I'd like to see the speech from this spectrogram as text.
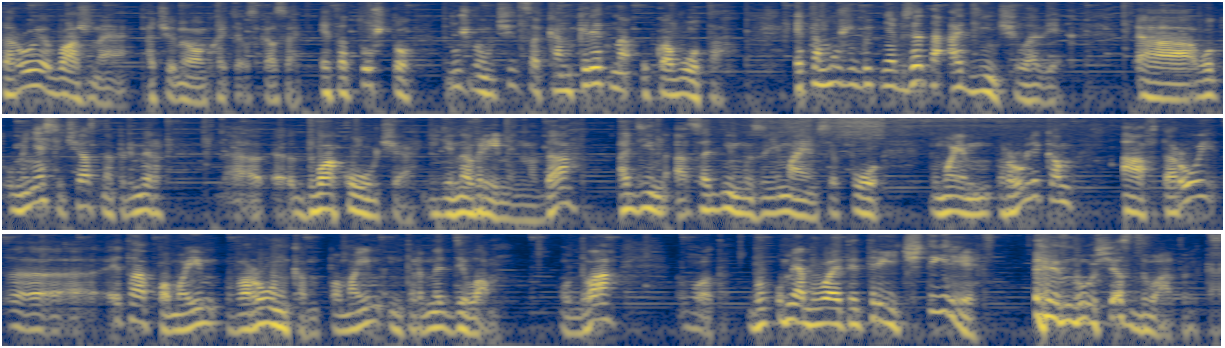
второе важное, о чем я вам хотел сказать, это то, что нужно учиться конкретно у кого-то. Это может быть не обязательно один человек. А, вот у меня сейчас, например, а, два коуча единовременно, да. Один, а, с одним мы занимаемся по, по моим роликам, а второй э, это по моим воронкам, по моим интернет-делам. Вот два. Вот. У меня бывает и три, и четыре, ну сейчас два только.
